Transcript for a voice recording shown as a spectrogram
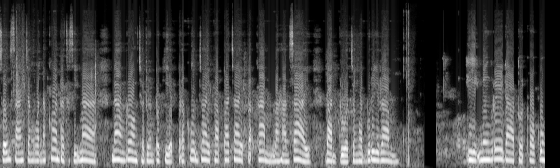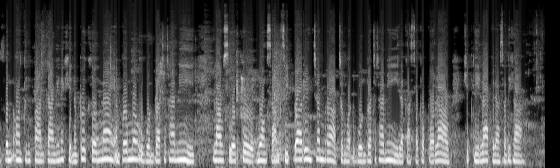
เสริงสางจังหวัดนครราชสีมานางร่องเฉลิมประเกียรติประโคนชัยพับพระชัยประค่ำละหารทรายบ้านกลัวจังหวัดบุรีรัมย์อีกหนึ่งเรดาร์ตรวจพอกลุ่มฝนอ่อนถึงปานกลางอยู่ในเขตอำเภอเคืองในอำเภอเมืองอุบลราชธานีลาวเสือโกกม่วง 30วารินช่ำราบ จังหวัดอุบลราชธานี และก็สปปลาว คลิปนี้ลาไปแล้ว สวัสดีค่ะ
